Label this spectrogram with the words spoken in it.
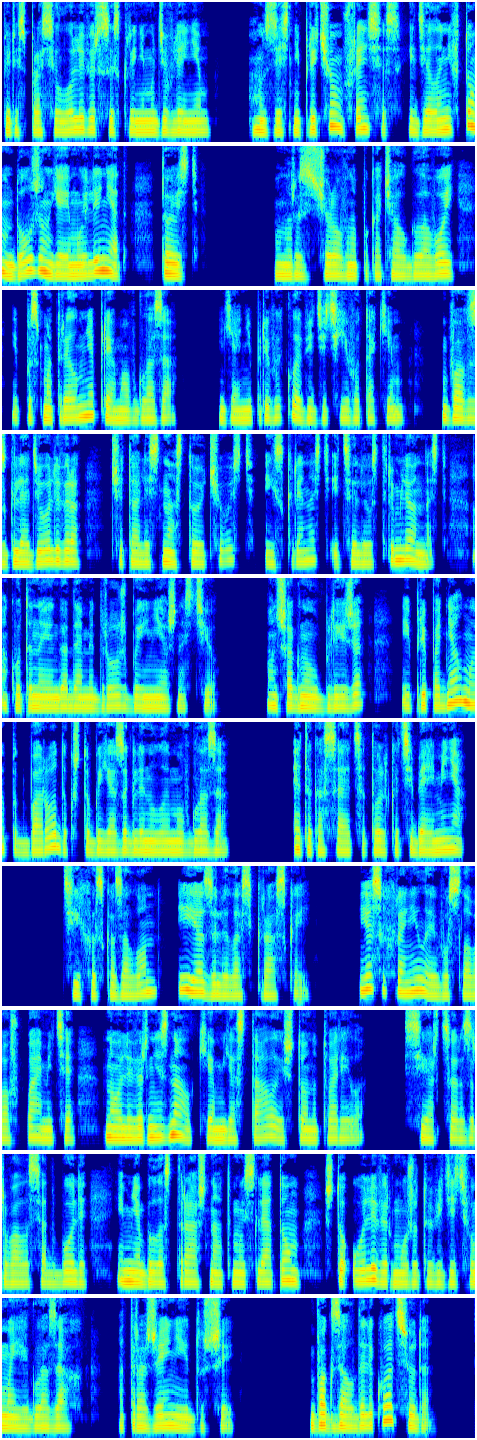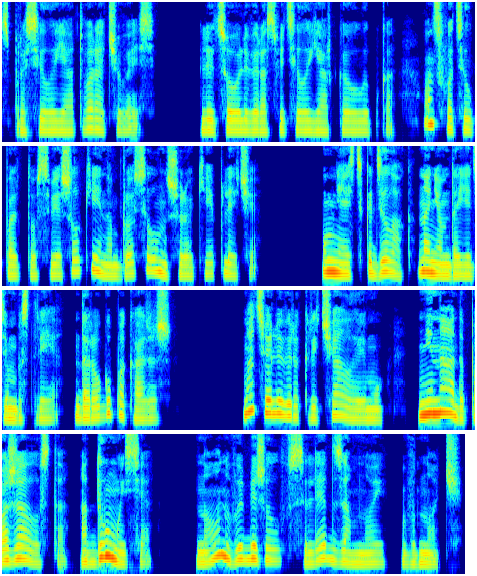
Переспросил Оливер с искренним удивлением. Он здесь ни при чем, Фрэнсис, и дело не в том, должен я ему или нет. То есть он разочарованно покачал головой и посмотрел мне прямо в глаза. Я не привыкла видеть его таким. Во взгляде Оливера читались настойчивость, искренность и целеустремленность, окутанные годами дружбы и нежностью. Он шагнул ближе и приподнял мой подбородок, чтобы я заглянула ему в глаза. «Это касается только тебя и меня», — тихо сказал он, и я залилась краской. Я сохранила его слова в памяти, но Оливер не знал, кем я стала и что натворила. Сердце разрывалось от боли, и мне было страшно от мысли о том, что Оливер может увидеть в моих глазах отражение души. «Вокзал далеко отсюда?» — спросила я, отворачиваясь. Лицо Оливера осветила яркая улыбка. Он схватил пальто с вешалки и набросил на широкие плечи. «У меня есть кадиллак, на нем доедем быстрее. Дорогу покажешь». Мать Оливера кричала ему «Не надо, пожалуйста, одумайся!» Но он выбежал вслед за мной в ночь.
